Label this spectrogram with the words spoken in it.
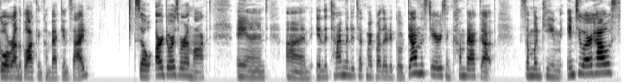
go around the block and come back inside. So our doors were unlocked, and um, in the time that it took my brother to go down the stairs and come back up, someone came into our house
